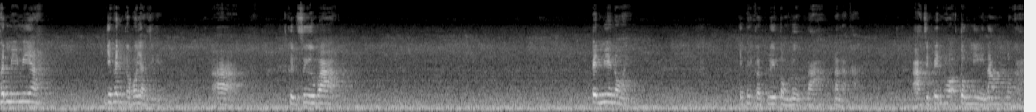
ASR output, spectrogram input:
พิ่นมีเมียยี่เพิ่นก็บ่อยากสิอ่าขึ้นซื้อว่า เป็นเมียหน้อยยี่เพิ่นก็เลยต้องเลิกลานั่นแหละค่ะ อาจจะเป็นเพราะตรงนี้นำเนาะค่ะ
